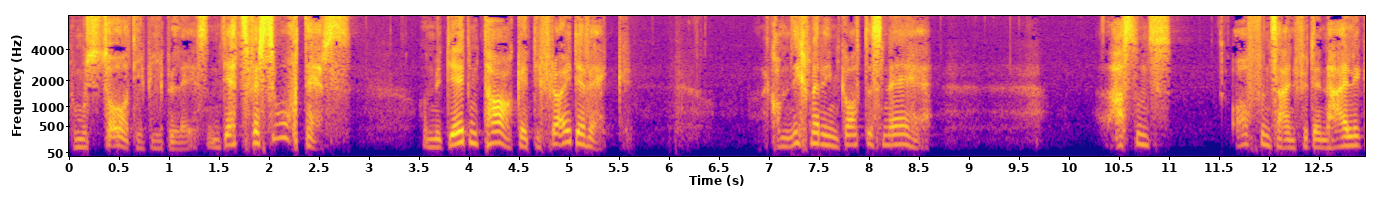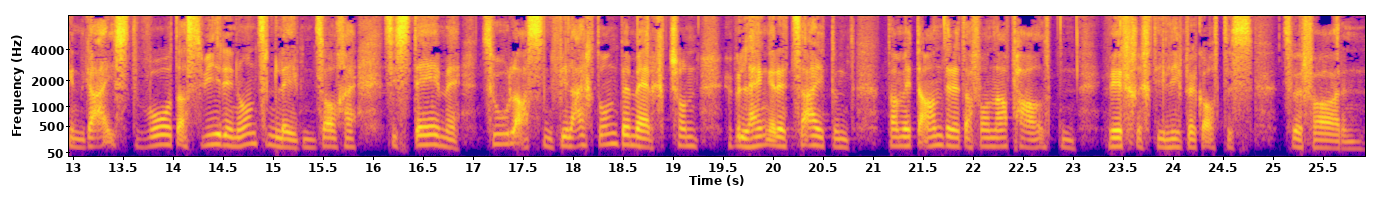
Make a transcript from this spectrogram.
du musst so die Bibel lesen. Und jetzt versucht er's. Und mit jedem Tag geht die Freude weg. Er kommt nicht mehr in Gottes Nähe. Lasst uns offen sein für den Heiligen Geist, wo dass wir in unserem Leben solche Systeme zulassen, vielleicht unbemerkt schon über längere Zeit und damit andere davon abhalten, wirklich die Liebe Gottes zu erfahren.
